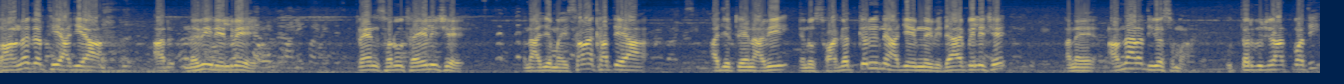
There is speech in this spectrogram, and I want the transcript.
ભાવનગરથી આજે આ નવી રેલવે ટ્રેન શરૂ થયેલી છે. અને આજે મહેસાણા ખાતે આ આજે ટ્રેન આવી, એનું સ્વાગત કર્યું ને આજે એમને વિદાય આપેલી છે. અને આવનારા દિવસમાં ઉત્તર ગુજરાતમાંથી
